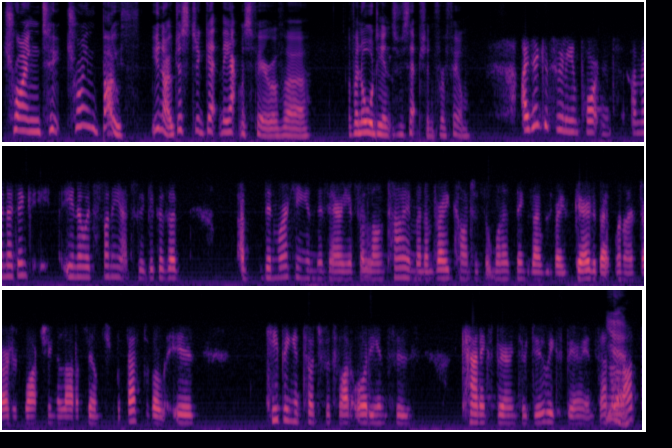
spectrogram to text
trying to trying both you know just to get the atmosphere of a of an audience reception for a film I think it's really important. I mean, I think you know it's funny actually because I've I've been working in this area for a long time, and I'm very conscious that one of the things I was very scared about when I started watching a lot of films from the festival is keeping in touch with what audiences can experience or do experience. And Yeah. a lot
